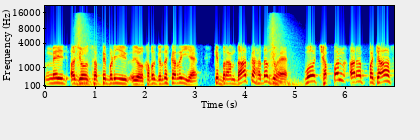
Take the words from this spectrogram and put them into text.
میں جو سب سے بڑی خبر گردش کر رہی ہے کہ برآمدات کا ہدف جو ہے وہ چھپن ارب پچاس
